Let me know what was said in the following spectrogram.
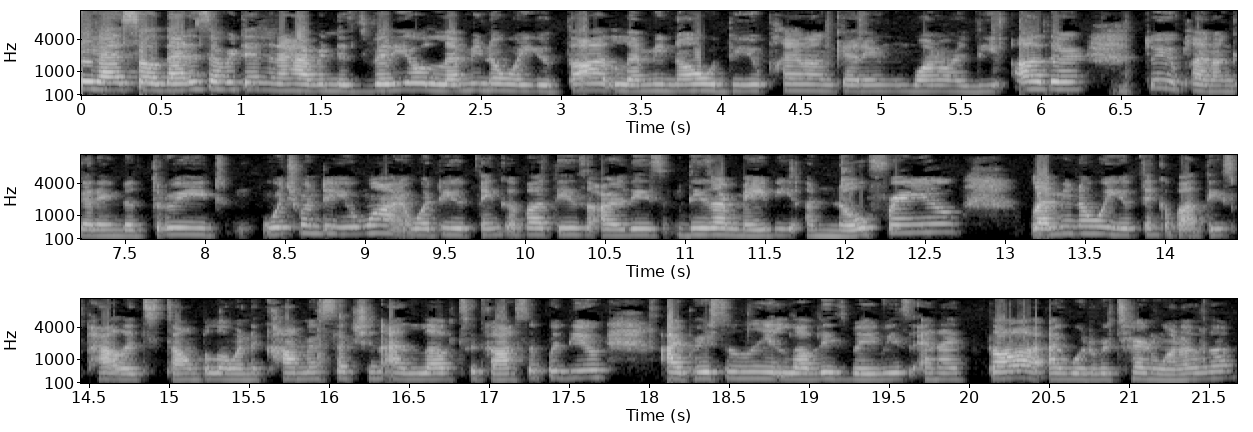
Okay guys, so that is everything that I have in this video. Let me know what you thought. Let me know, do you plan on getting one or the other? Do you plan on getting the three? Which one do you want? What do you think about these? Are these, these are maybe a no for you? Let me know what you think about these palettes down below in the comment section. I love to gossip with you. I personally love these babies and I thought I would return one of them.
